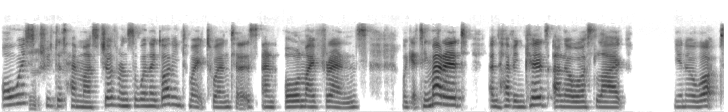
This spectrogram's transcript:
always treated him as children. So when I got into my twenties, and all my friends were getting married and having kids, and I was like, you know what?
